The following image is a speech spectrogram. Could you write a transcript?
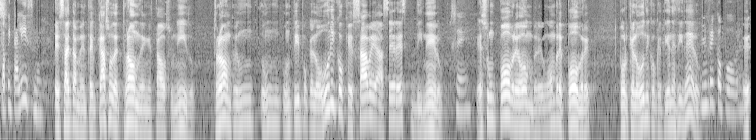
capitalismo. Exactamente. El caso de Trump en Estados Unidos. Trump es un, un, tipo que lo único que sabe hacer es dinero. Es un pobre hombre, un hombre pobre, porque lo único que tiene es dinero. Un rico pobre. Eh,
